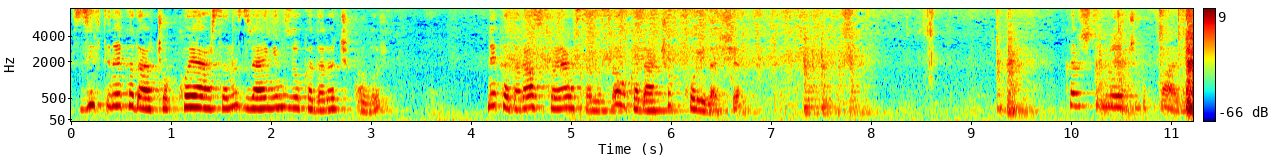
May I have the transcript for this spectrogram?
Zifti ne kadar çok koyarsanız renginiz o kadar açık olur. Ne kadar az koyarsanız da o kadar çok koyulaşır. Karıştırmaya çubuk var ya.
